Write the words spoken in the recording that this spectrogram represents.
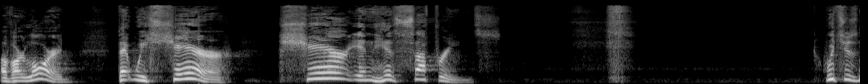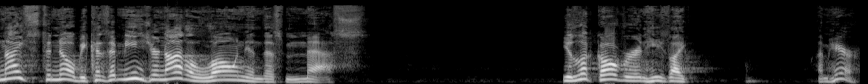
of our Lord, that we share, share in his sufferings. Which is nice to know because it means you're not alone in this mess. You look over and he's like, I'm here.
